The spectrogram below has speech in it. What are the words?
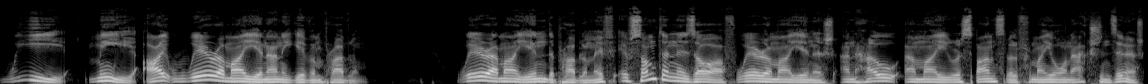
we me, I where am I in any given problem? Where am I in the problem? If if something is off, where am I in it, and how am I responsible for my own actions in it?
